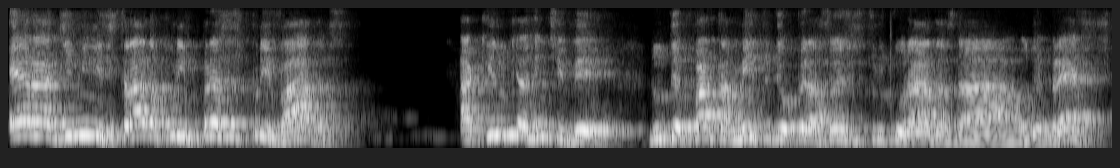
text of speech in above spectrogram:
era administrada por empresas privadas. Aquilo que a gente vê do Departamento de Operações Estruturadas da Odebrecht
